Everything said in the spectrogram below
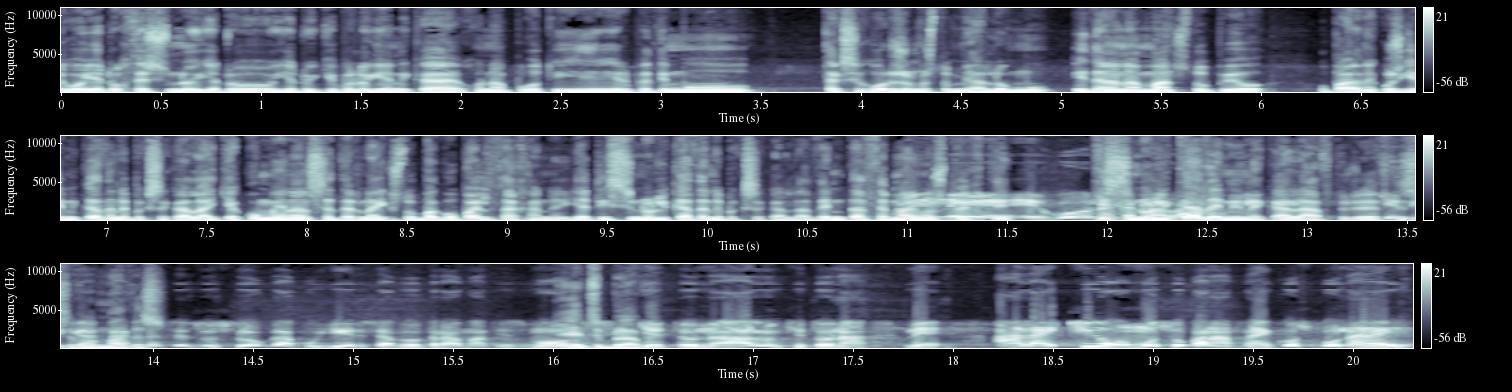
Εγώ για το χθεσινό, για το, για το κύπελο γενικά, έχω να πω ότι ρε παιδί μου τα ξεχωρίζομαι στο μυαλό μου. Ήταν ένα μάτσο το οποίο ο Παναθηναϊκός γενικά δεν έπαιξε καλά. Και ακόμα έναν σέντερ να έχει στον πάγκο πάλι θα χάνε. Γιατί συνολικά δεν έπαιξε καλά. Δεν ήταν θέμα Ναι, ενός ναι, παίχτη. εγώ Και να συνολικά καταλάβω δεν είναι και καλά τη- αυτές και τι την εβδομάδε. Κατάσταση του Σλούκα που γύρισε από τον τραυματισμό Έτσι, μπράβο. και τον άλλον και τον άλλον. Ναι, αλλά εκεί όμως ο Παναθηναϊκός πονάει.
